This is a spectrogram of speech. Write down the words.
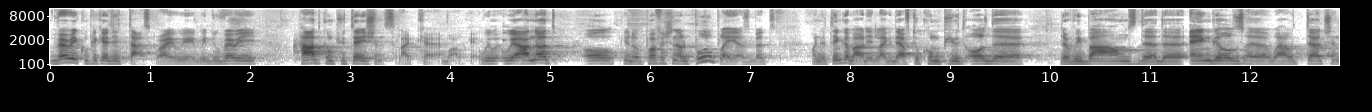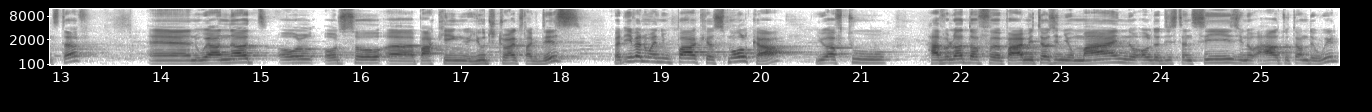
very complicated tasks, right? We, we do very hard computations, like, uh, well, okay. we, we are not all, you know, professional pool players, but when you think about it, like they have to compute all the, the rebounds, the, the angles uh, while touch and stuff. And we are not all also uh, parking huge trucks like this, but even when you park a small car, you have to have a lot of uh, parameters in your mind, know all the distances, you know how to turn the wheel.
